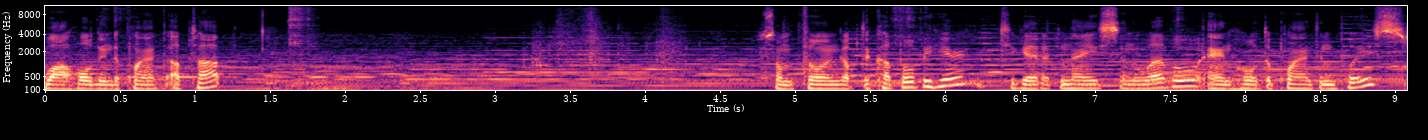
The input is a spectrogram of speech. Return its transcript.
while holding the plant up top. I'm filling up the cup over here to get it nice and level and hold the plant in place.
